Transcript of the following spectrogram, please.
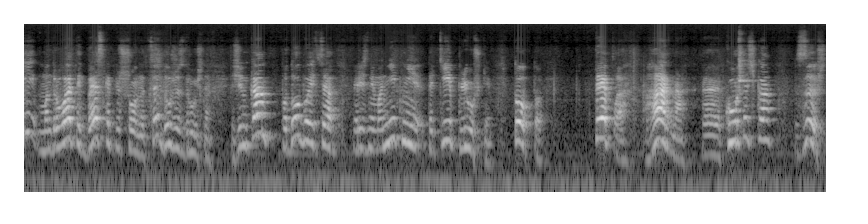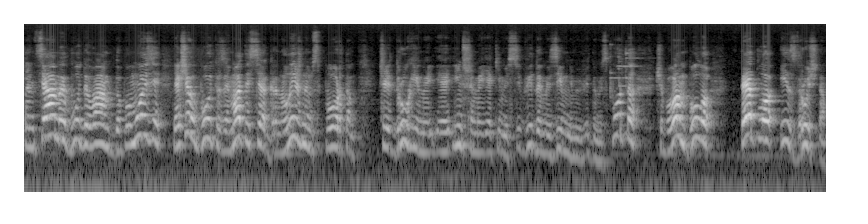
і мандрувати без капюшону. Це дуже зручно. Жінкам подобаються різноманітні такі плюшки. Тобто тепла, гарна е, курточка з штанцями буде вам в допомозі, якщо ви будете займатися горнолижним спортом. чи другими е, іншими якимись видами, зимніми видами спорту, щоб вам було тепло і зручно.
